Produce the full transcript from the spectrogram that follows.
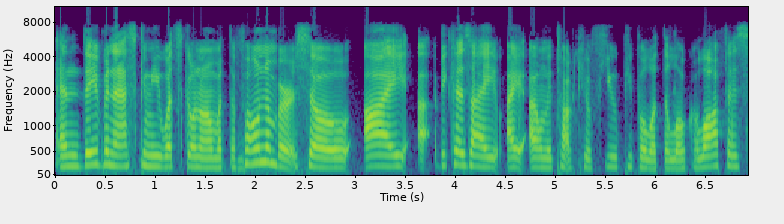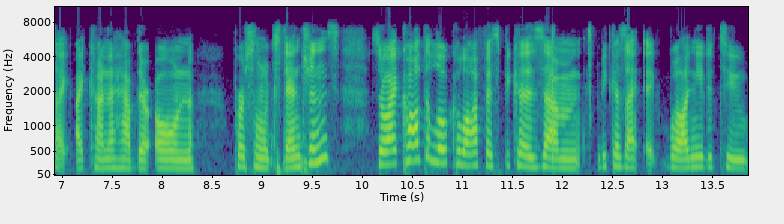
and they've been asking me what's going on with the phone number. So I, uh, because I, I only talk to a few people at the local office, I, I kind of have their own personal extensions. So I called the local office because um because I well I needed to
